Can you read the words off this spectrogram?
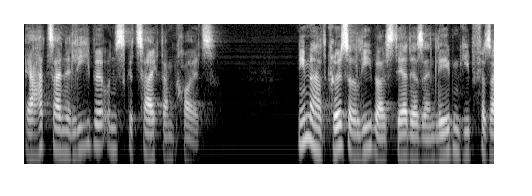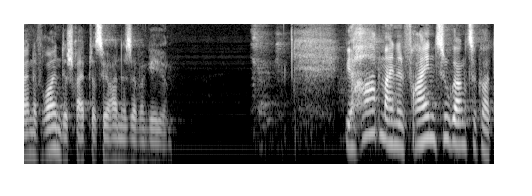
Er hat seine Liebe uns gezeigt am Kreuz. Niemand hat größere Liebe als der, der sein Leben gibt für seine Freunde, schreibt das Johannesevangelium. Wir haben einen freien Zugang zu Gott.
